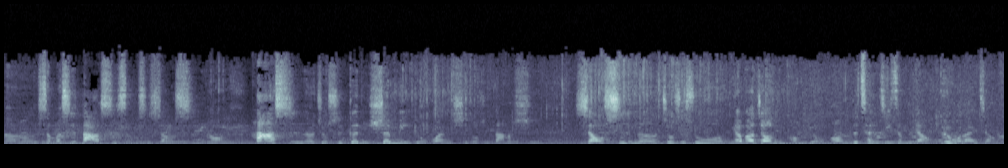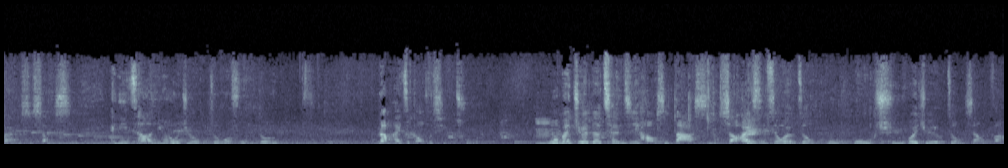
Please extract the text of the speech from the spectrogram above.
那，什么是大事，什么是小事？哈，大事呢，就是跟你生命有关的事都是大事；小事呢，就是说你要不要交女朋友？哈，你的成绩怎么样？对我来讲，反而是小事。哎，你知道，因为我觉得我们中国父母都让孩子搞不清楚。嗯，我们觉得成绩好是大事，小孩子就会有这种误误区，会觉得有这种想法。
